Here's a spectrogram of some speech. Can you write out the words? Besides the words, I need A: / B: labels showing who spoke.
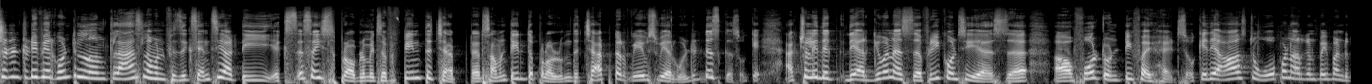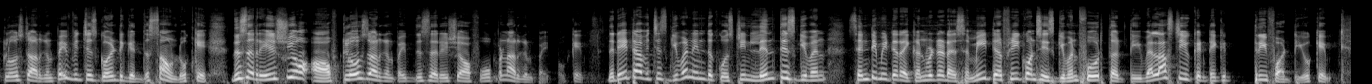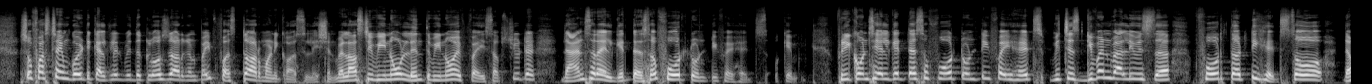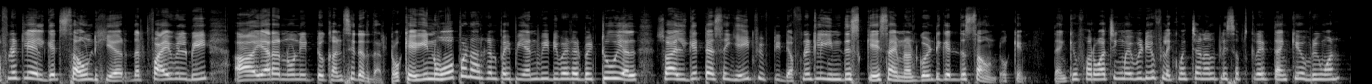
A: Student, today we are going to learn class 11 physics NCERT exercise problem. It's a 15th chapter, 17th problem. The chapter waves we are going to discuss. Okay, actually they, they are given as frequency as uh, uh, 425 hertz. Okay, they asked to open organ pipe and closed organ pipe, which is going to get the sound. Okay, this is a ratio of closed organ pipe. This is a ratio of open organ pipe. Okay, the data which is given in the question length is given centimeter. I converted as a meter. Frequency is given 430. Velocity you can take it 340 okay so first i'm going to calculate with the closed organ pipe first harmonic oscillation. Velocity we know length we know if i substitute the answer i'll get as a 425 hertz okay? Frequency i'll get as a 425 hertz which is given value is uh, 430 hertz. So definitely i'll get sound here. That 5 will be uh, error no need to consider that okay? In open organ pipe nv divided by 2l so i'll get as a 850 definitely in this case i'm not going to get the sound okay? Thank you for watching my video. If like my channel please subscribe. Thank you everyone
